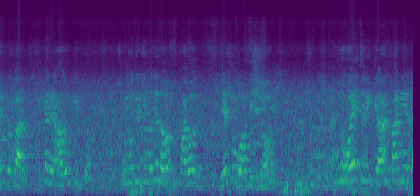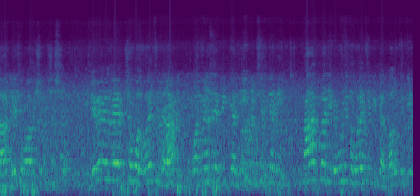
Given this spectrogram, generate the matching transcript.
এক প্রকার বিজ্ঞানের আলৌকিক দোয়া উন্নতির জন্য যেন পাগল দেশ ও মহাবিশ্ব শুরু হয়েছে বিজ্ঞান, বানিয়ে তার দেশ ও মহাবিশ্ব বিশিষ্ট। ভেবে ভেবে সফল হয়েছে যারা উপাধিদের বিজ্ঞানী, বিশেষজ্ঞানী, তারা কাজে ব্যবহৃত হয়েছে বিজ্ঞান, বালকে দিয়ে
